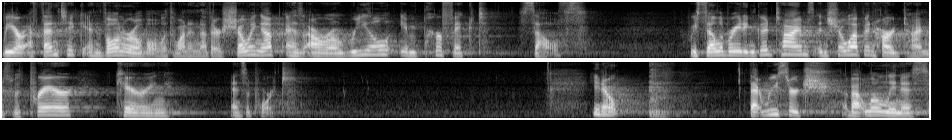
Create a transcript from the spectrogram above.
We are authentic and vulnerable with one another, showing up as our real, imperfect selves. We celebrate in good times and show up in hard times with prayer, caring, and support. You know, that research about loneliness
